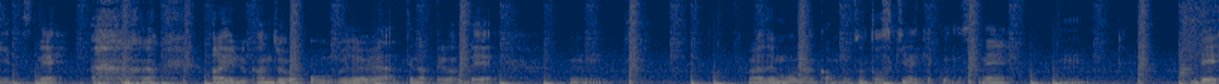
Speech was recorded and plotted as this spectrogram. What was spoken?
いですね。あらゆる感情がこうウェルウェってなってるんでうん。これはでもなんかもうずっと好きな曲ですね。うん。で、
